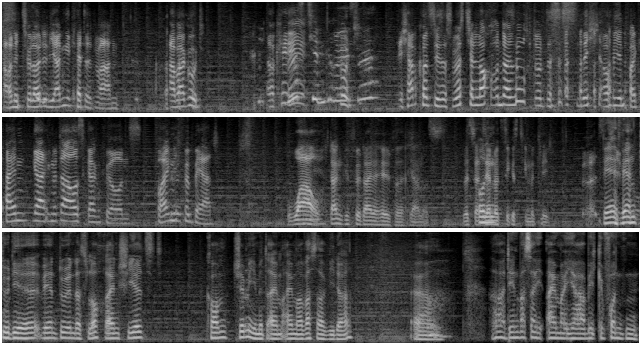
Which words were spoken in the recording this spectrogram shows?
Auch nichts für Leute, die angekettet waren. Aber gut. Okay, Würstchengröße. ich habe kurz dieses Würstchenloch untersucht und das ist nicht auf jeden Fall kein geeigneter Ausgang für uns. Vor allem nicht für Bert. Wow, danke für deine Hilfe, Janus. Du bist ein Und- sehr nützliches Teammitglied. Wäh- Während du dir, während du in das Loch reinschielst, kommt Jimmy mit einem Eimer Wasser wieder. Ähm, ah, den Wassereimer hier habe ich gefunden.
